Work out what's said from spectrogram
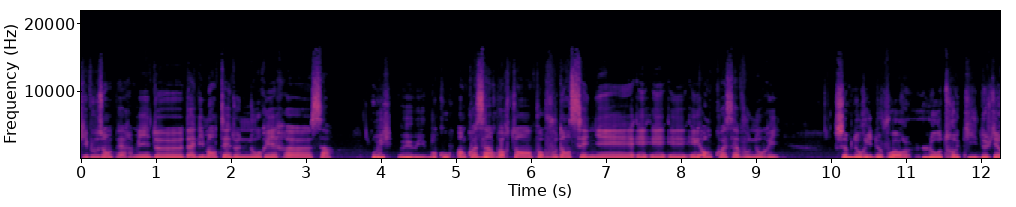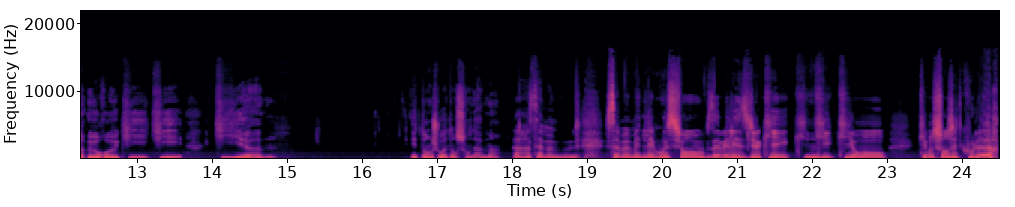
qui vous ont permis d'alimenter, de, nourrir ça? Oui, oui, oui, beaucoup. En quoi c'est important pour vous d'enseigner et, en quoi ça vous nourrit? Ça me nourrit de voir l'autre qui devient heureux, qui, qui, qui euh, est en joie dans son âme. Ah, ça me, ça me met de l'émotion. Vous avez les yeux qui, qui, hmm. qui, ont, qui ont changé de couleur.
